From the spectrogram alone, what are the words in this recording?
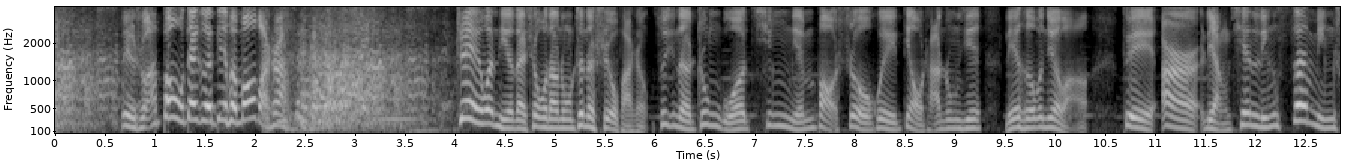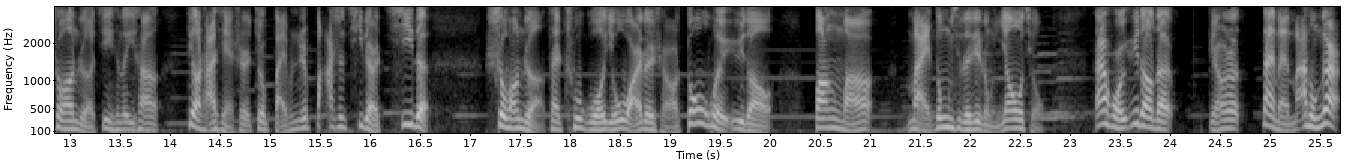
那个说啊，帮我带个电饭煲吧，是吧？这个问题在生活当中真的时有发生。最近的中国青年报社会调查中心联合问卷网对二两千零三名受访者进行的一场调查显示，就百分之八十七点七的受访者在出国游玩的时候都会遇到帮忙买东西的这种要求。大家伙遇到的，比方说代买马桶盖。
